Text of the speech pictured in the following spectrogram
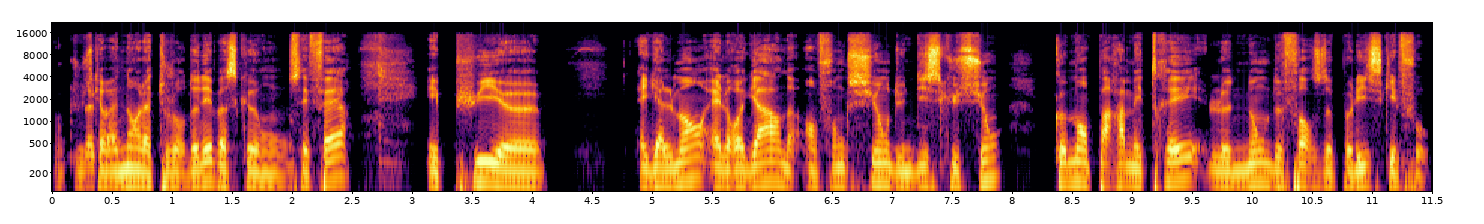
Donc jusqu'à maintenant, elle a toujours donné parce qu'on sait faire. Et puis euh, également, elle regarde en fonction d'une discussion comment paramétrer le nombre de forces de police qu'il faut.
